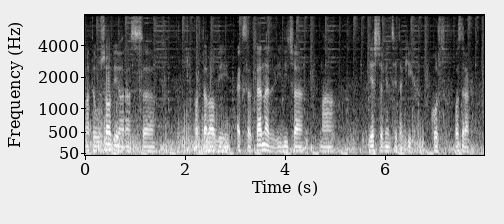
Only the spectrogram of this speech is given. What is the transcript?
Mateuszowi oraz portalowi Excel Trainer i liczę na jeszcze więcej takich kursów. Pozdrawiam.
